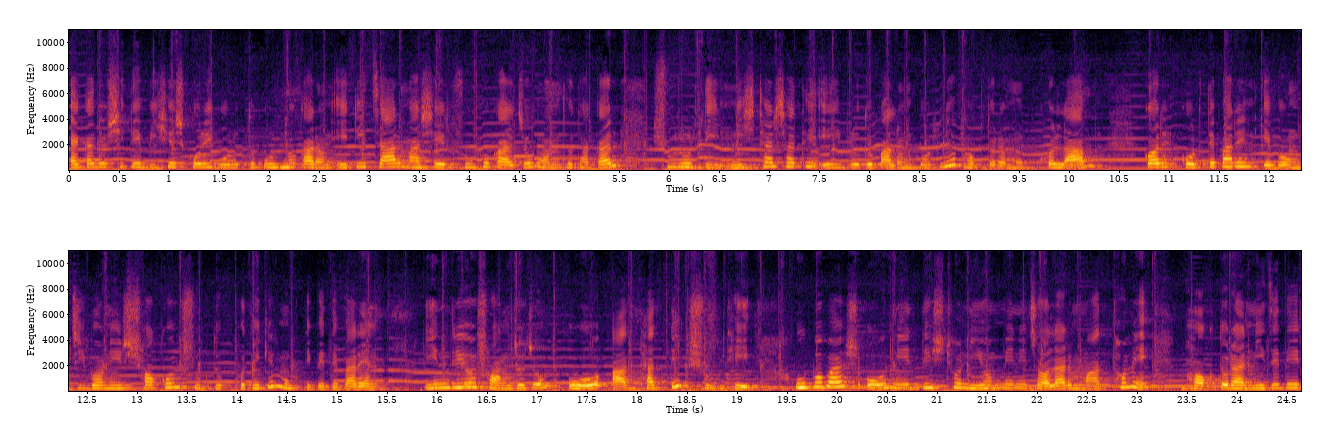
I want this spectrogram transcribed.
একাদশীতে বিশেষ করে গুরুত্বপূর্ণ কারণ এটি চার মাসের শুভ কার্য বন্ধ থাকার শুরুর দিন। নিষ্ঠার সাথে এই ব্রত পালন করলে ভক্তরা মোক্ষ লাভ করতে পারেন এবং জীবনের সকল সুখ দুঃখ থেকে মুক্তি পেতে পারেন। ইন্দ্রিয় সংযোজন ও আধ্যাত্মিক শুদ্ধি। উপবাস ও নির্দিষ্ট নিয়ম মেনে চলার মাধ্যমে ভক্তরা নিজেদের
